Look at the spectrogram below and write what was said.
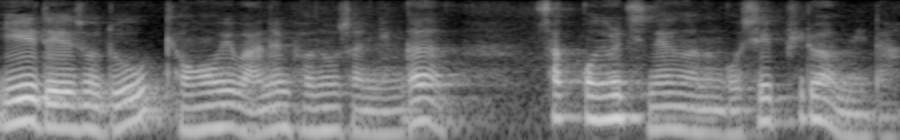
이에 대해서도 경험이 많은 변호사님과 사건을 진행하는 것이 필요합니다.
